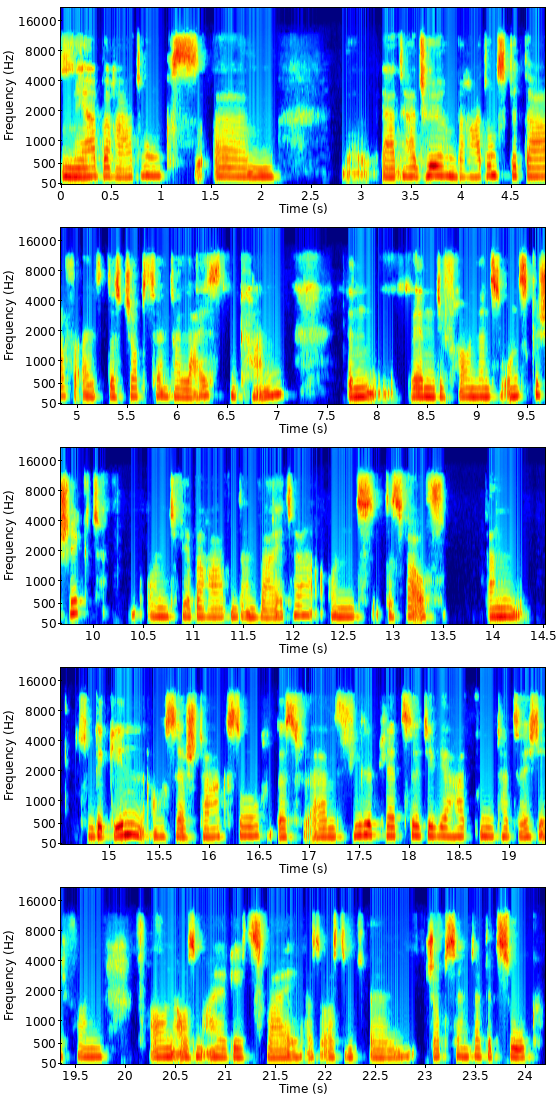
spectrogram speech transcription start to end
mehr Beratungs, ähm, er hat höheren Beratungsbedarf, als das Jobcenter leisten kann, dann werden die Frauen dann zu uns geschickt und wir beraten dann weiter. Und das war auch dann zu Beginn auch sehr stark so, dass ähm, viele Plätze, die wir hatten, tatsächlich von Frauen aus dem ALG 2, also aus dem ähm, Jobcenter-Bezug,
